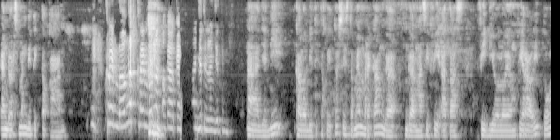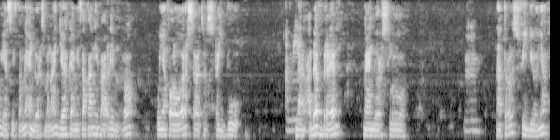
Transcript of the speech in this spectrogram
endorsement di TikTok kan. Keren banget, keren banget. Oke oke, lanjutin lanjutin. Nah jadi kalau di TikTok itu sistemnya mereka nggak nggak ngasih fee atas video lo yang viral itu, ya sistemnya endorsement aja. Kayak misalkan nih Farin, lo punya followers 100 ribu. Amin. Nah ada brand nge-endorse lo. Mm-mm. Nah terus videonya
